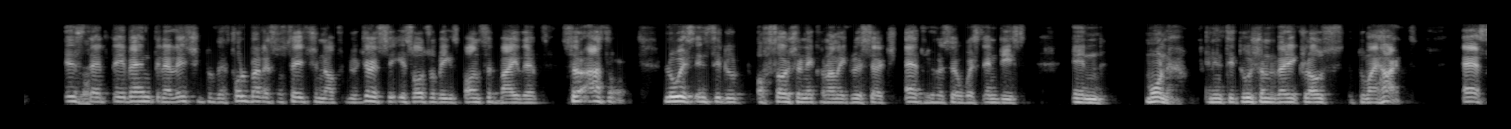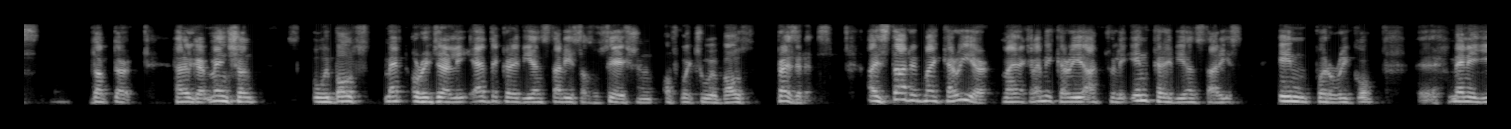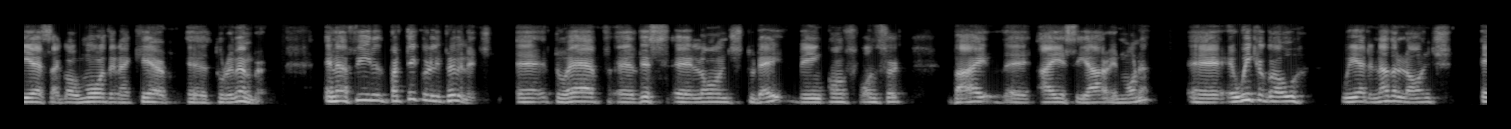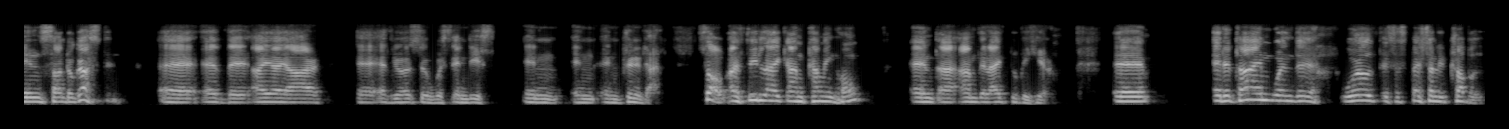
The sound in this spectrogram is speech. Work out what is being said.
is that the event in relation to the Fulbright Association of New Jersey is also being sponsored by the Sir Arthur Lewis Institute of Social and Economic Research at the University of West Indies in Mona, an institution very close to my heart. As Dr. Holger mentioned, we both met originally at the Caribbean Studies Association, of which we were both presidents. I started my career, my academic career actually in Caribbean studies in Puerto Rico uh, many years ago, more than I care uh, to remember. And I feel particularly privileged uh, to have uh, this uh, launch today being co-sponsored by the ISER in Mona. Uh, a week ago, we had another launch in St. Augustine at the IIR at the University of West Indies in, in, in Trinidad. So I feel like I'm coming home and I'm delighted to be here at a time when the world is especially troubled,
